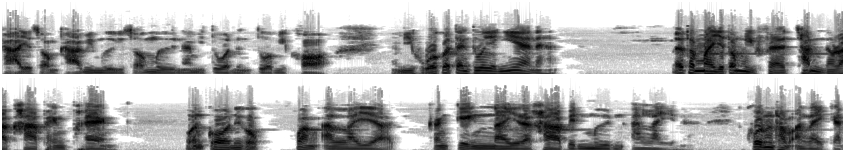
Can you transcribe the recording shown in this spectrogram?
ขาอยู่สองขา มีมืออยู่สองมือนะมีตัวหนึ่งตัวมีคอ มีหัวก็แต่งตัวอย่างเงี้ยนะฮะ แล้วทำไมจะต้องมีแฟชั่นราคาแพงๆวันก่อนนี่ก็ฟังอะไรอะ กางเกงในราคาเป็นหมื่นอะไรนะคนทำอะไรกัน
